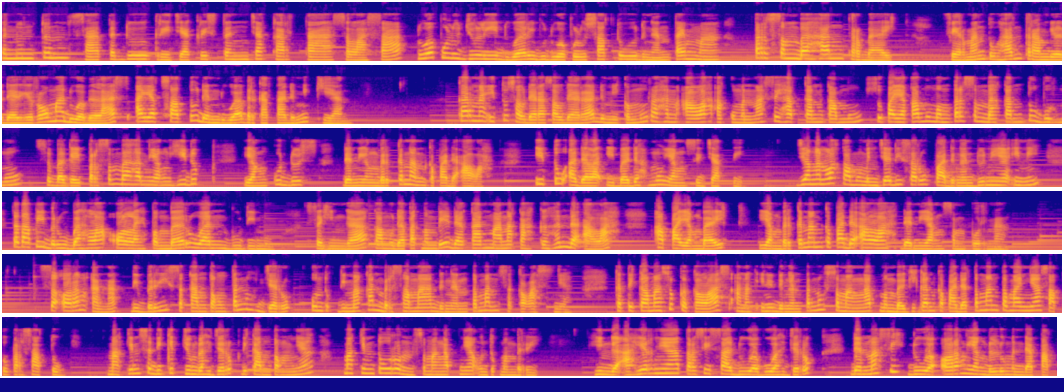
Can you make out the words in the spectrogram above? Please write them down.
Penuntun Saat Teduh Gereja Kristen Jakarta Selasa 20 Juli 2021 dengan tema Persembahan Terbaik. Firman Tuhan terambil dari Roma 12 ayat 1 dan 2 berkata demikian. Karena itu saudara-saudara demi kemurahan Allah aku menasihatkan kamu supaya kamu mempersembahkan tubuhmu sebagai persembahan yang hidup, yang kudus, dan yang berkenan kepada Allah. Itu adalah ibadahmu yang sejati. Janganlah kamu menjadi serupa dengan dunia ini, tetapi berubahlah oleh pembaruan budimu sehingga kamu dapat membedakan manakah kehendak Allah, apa yang baik, yang berkenan kepada Allah, dan yang sempurna. Seorang anak diberi sekantong penuh jeruk untuk dimakan bersama dengan teman sekelasnya. Ketika masuk ke kelas, anak ini dengan penuh semangat membagikan kepada teman-temannya satu persatu. Makin sedikit jumlah jeruk di kantongnya, makin turun semangatnya untuk memberi. Hingga akhirnya tersisa dua buah jeruk dan masih dua orang yang belum mendapat.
